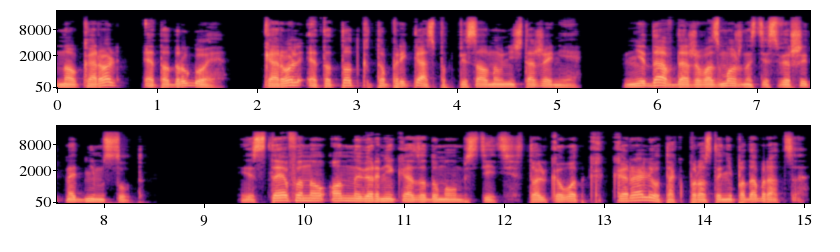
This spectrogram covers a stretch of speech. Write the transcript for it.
Но король — это другое. Король — это тот, кто приказ подписал на уничтожение, не дав даже возможности свершить над ним суд. И Стефану он наверняка задумал мстить, только вот к королю так просто не подобраться.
